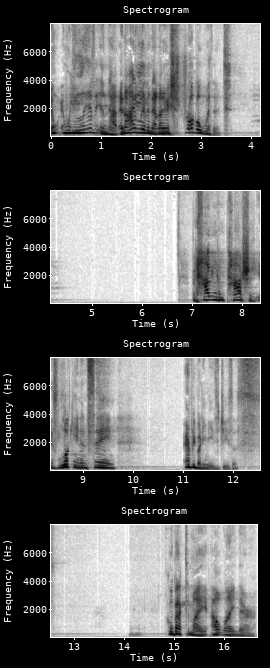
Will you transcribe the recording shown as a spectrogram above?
And, and we live in that. And I live in that, and I struggle with it. But having compassion is looking and saying, everybody needs Jesus. Go back to my outline there.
